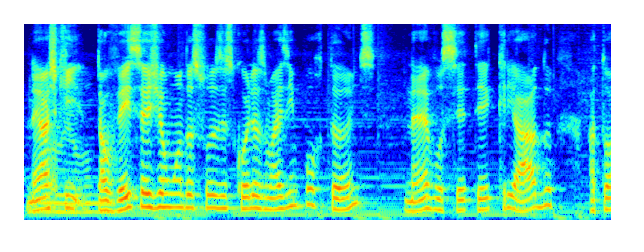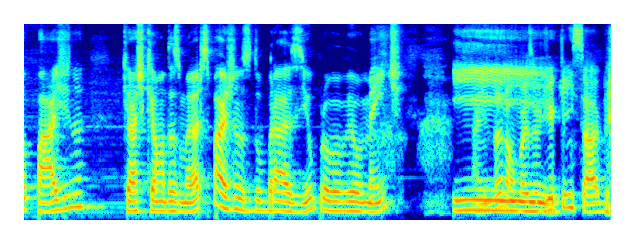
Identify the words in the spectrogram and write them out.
Né? Acho que talvez seja uma das suas escolhas mais importantes, né? Você ter criado a tua página, que eu acho que é uma das maiores páginas do Brasil, provavelmente. E... Ainda não, mas um dia quem sabe.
